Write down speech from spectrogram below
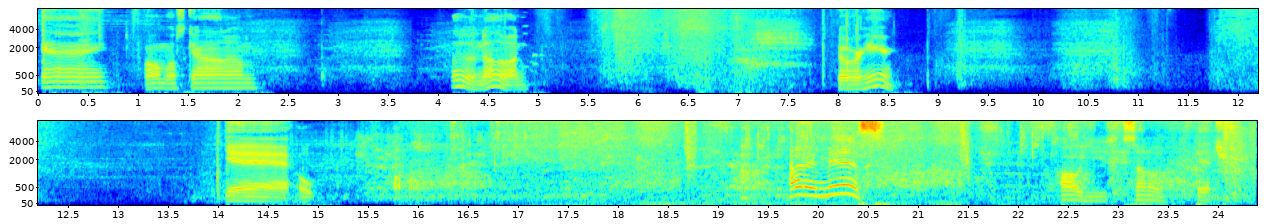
Okay, almost got him. Oh, there's another one. Go over here. Yeah. Oh. How did I miss? Oh, you son of a bitch.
